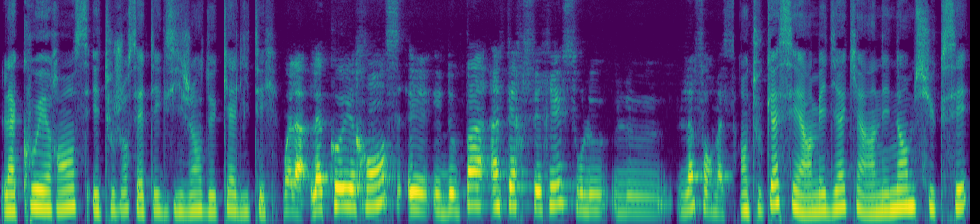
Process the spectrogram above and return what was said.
la cohérence et toujours cette exigence de qualité. Voilà, la cohérence et, et de pas interférer sur le l'information. En tout cas, c'est un média qui a un énorme succès.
